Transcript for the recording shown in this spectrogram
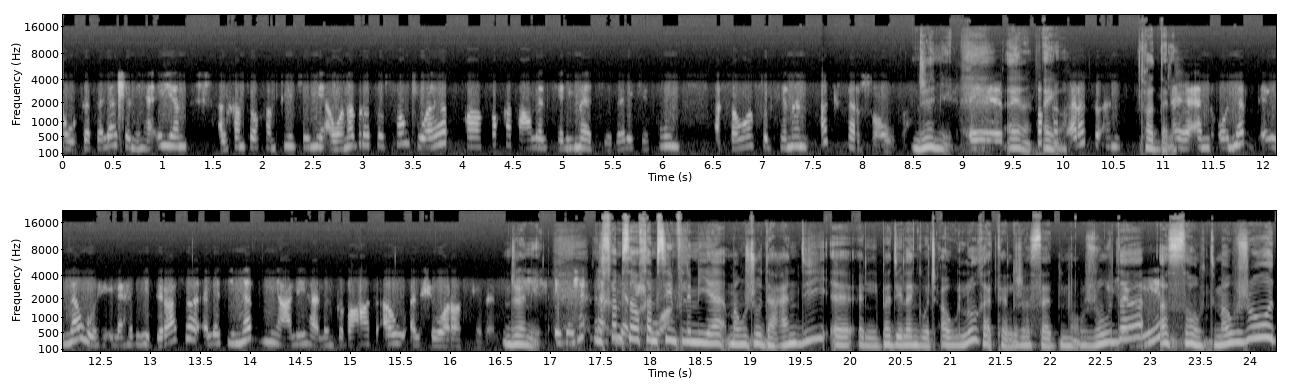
أو تتلاشى نهائيا ال 55% ونبرة الصوت ويبقى فقط على الكلمات لذلك يكون التواصل كمان أكثر صعوبة. جميل. آه أيوة. فقط أيوة. أردت ان تفضلي. آه أن أنوه إلى هذه الدراسة التي نبني عليها الانطباعات أو الحوارات كذلك. جميل. ال 55% موجودة عندي آه البادي لانجوج أو لغة الجسد موجودة، جميل. الصوت موجود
